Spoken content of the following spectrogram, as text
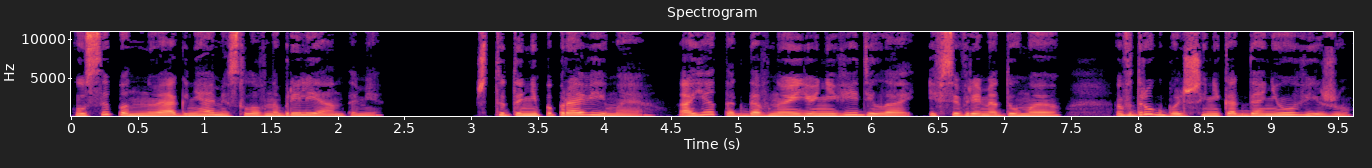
усыпанную огнями, словно бриллиантами. Что-то непоправимое, а я так давно ее не видела и все время думаю, вдруг больше никогда не увижу.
